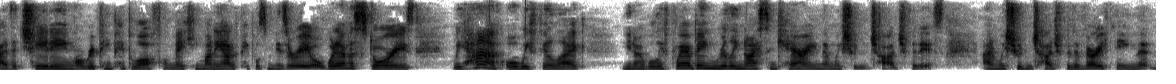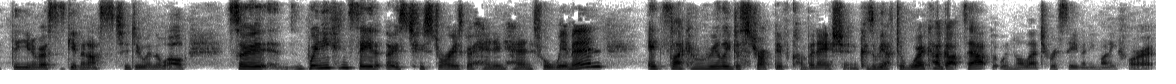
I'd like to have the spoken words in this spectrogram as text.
either cheating or ripping people off or making money out of people's misery or whatever stories we have, or we feel like, you know, well, if we're being really nice and caring, then we shouldn't charge for this. And we shouldn't charge for the very thing that the universe has given us to do in the world. So when you can see that those two stories go hand in hand for women, it's like a really destructive combination because we have to work our guts out, but we're not allowed to receive any money for it.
